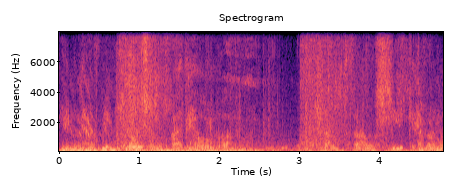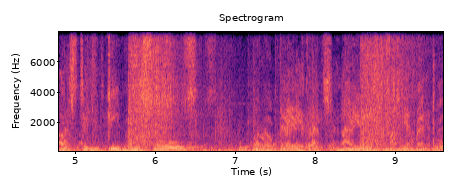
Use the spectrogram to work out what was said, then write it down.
You have been chosen by the Old One. Shalt thou seek everlasting demon souls, or obey that naive monumental?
